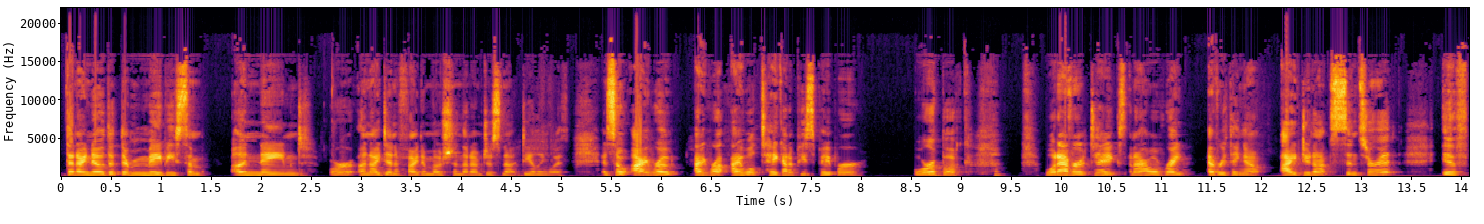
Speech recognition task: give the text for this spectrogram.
then I know that there may be some unnamed or unidentified emotion that I'm just not dealing with. And so I wrote, I wrote, I will take out a piece of paper or a book, whatever it takes, and I will write everything out. I do not censor it. If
